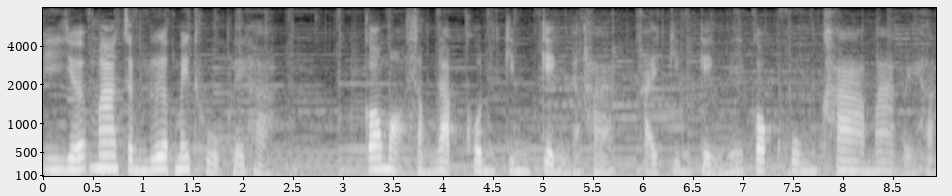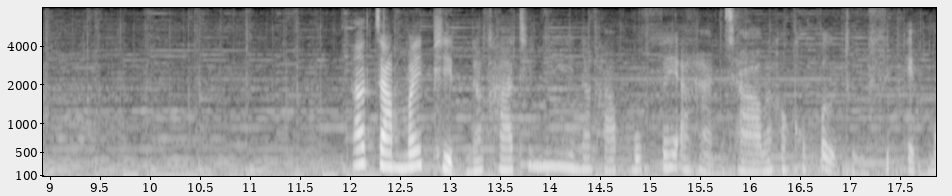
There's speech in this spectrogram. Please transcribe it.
มีเยอะมากจนเลือกไม่ถูกเลยค่ะ ก็เหมาะสำหรับคนกินเก่งนะคะ ใครกินเก่งนี่ก็คุ้มค่ามากเลยค่ะ ถ้าจำไม่ผิดนะคะที่นี่นะคะบุฟเฟ่อาหารเช้านะคะเขาเปิดถึง 11 โม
